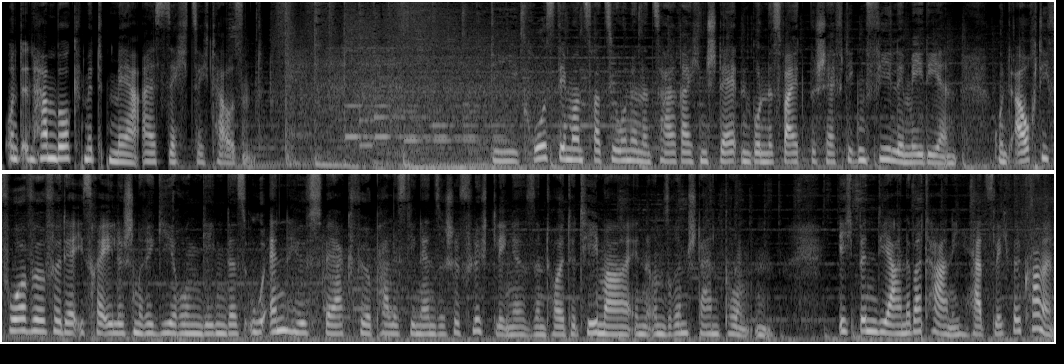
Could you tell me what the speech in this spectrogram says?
und in Hamburg mit mehr als 60.000. Die Großdemonstrationen in zahlreichen Städten bundesweit beschäftigen viele Medien. Und auch die Vorwürfe der israelischen Regierung gegen das UN-Hilfswerk für palästinensische Flüchtlinge sind heute Thema in unseren Standpunkten. Ich bin Diane Batani. Herzlich willkommen.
